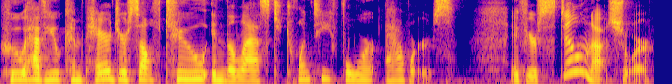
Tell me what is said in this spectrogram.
who have you compared yourself to in the last 24 hours? If you're still not sure,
